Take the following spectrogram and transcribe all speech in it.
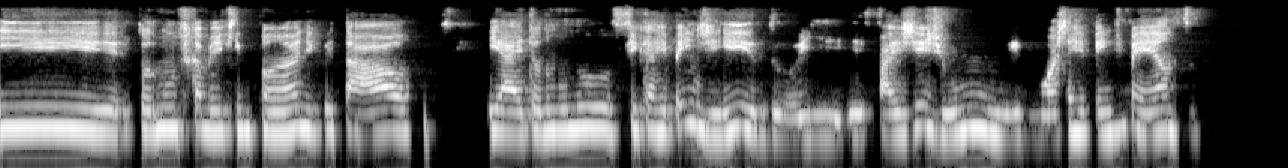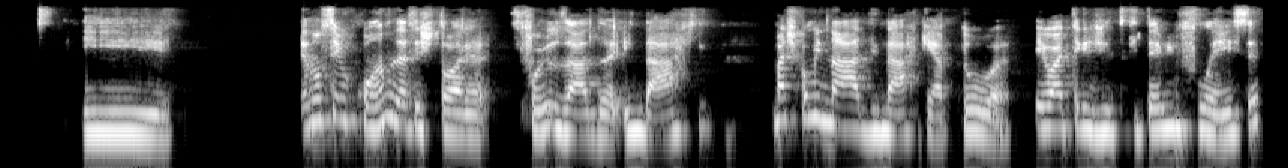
E todo mundo fica meio que em pânico e tal. E aí todo mundo fica arrependido e, faz jejum e mostra arrependimento. E eu não sei o quanto dessa história foi usada em Dark, mas como nada em Dark é à toa, eu acredito que teve influência,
